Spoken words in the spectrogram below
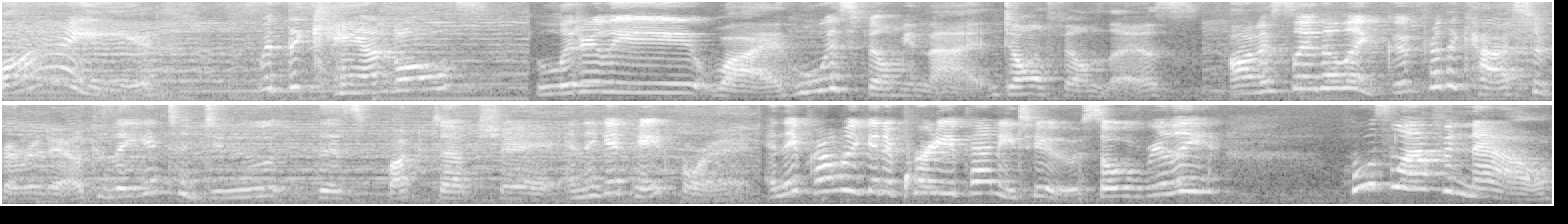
Why? With the candles? Literally, why? Who is filming that? Don't film this. Honestly, though, like, good for the cast of Riverdale because they get to do this fucked up shit and they get paid for it. And they probably get a pretty penny too. So, really, who's laughing now?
